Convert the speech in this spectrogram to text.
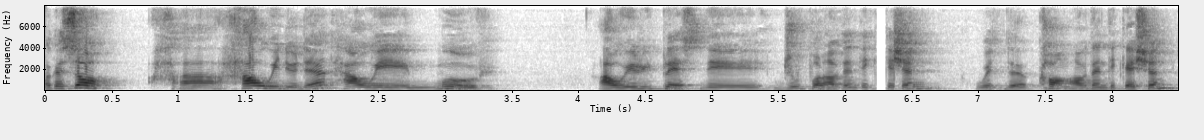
Okay, so uh, how we do that, how we move, how we replace the Drupal authentication with the Kong authentication.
